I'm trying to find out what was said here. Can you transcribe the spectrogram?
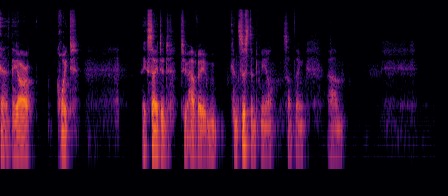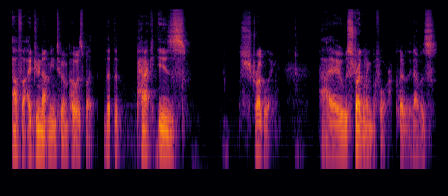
yeah, they are quite excited to have a consistent meal. Something. Um, Alpha, I do not mean to impose, but the, the pack is struggling. I was struggling before. Clearly, that was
